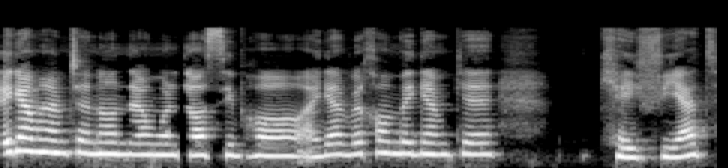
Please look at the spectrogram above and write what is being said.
بگم همچنان در مورد آسیب ها اگر بخوام بگم که کیفیت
